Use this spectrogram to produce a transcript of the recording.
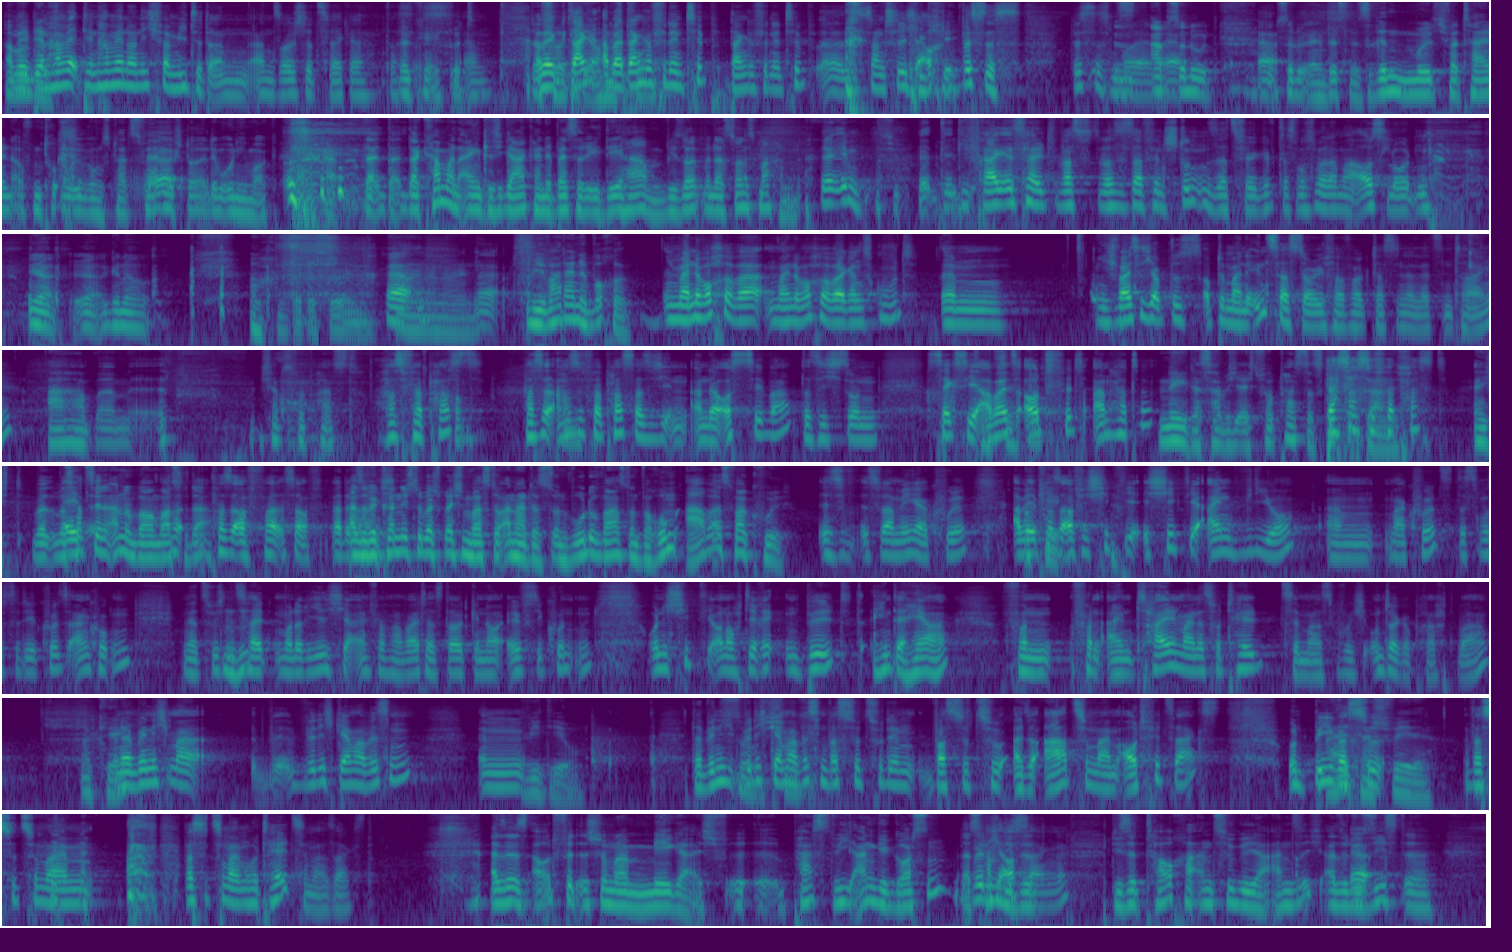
Aber nee, den haben, wir, den haben wir noch nicht vermietet an, an solche Zwecke. Das okay, ist, gut. Ähm, aber danke, aber danke für den Tipp, danke für den Tipp. Äh, das ist natürlich auch ein Business. Businessmodell. Absolut, ja. absolut ein Business. Rindenmulch verteilen auf dem Truppenübungsplatz, ferngesteuert im Unimog. da, da, da, kann man eigentlich gar keine bessere Idee haben. Wie sollte man das sonst machen? Ja, eben. Die, Frage ist halt, was, was es da für einen Stundensatz für gibt. Das muss man da mal ausloten. Ja, ja, genau. Ach, um Gottes Willen. Ja. Nein, nein, nein. Ja. Wie war deine Woche? Meine Woche war, meine Woche war ganz gut. Ähm, ich weiß nicht, ob, ob du meine Insta-Story verfolgt hast in den letzten Tagen. Ah, ähm, äh, ich hab's verpasst. Hast du verpasst? Hast du, hast du verpasst, dass ich in, an der Ostsee war? Dass ich so ein sexy Arbeitsoutfit anhatte? Nee, das habe ich echt verpasst. Das, das hast du verpasst? Echt? Was, was hast du denn an und warum warst du da? Pass auf, pass auf. also, wir können nicht drüber sprechen, was du anhattest und wo du warst und warum, aber es war cool. Es, es war mega cool. Aber okay. pass auf, ich schicke dir, schick dir ein Video ähm, mal kurz. Das musst du dir kurz angucken. In der Zwischenzeit mhm. moderiere ich hier einfach mal weiter. Es dauert genau elf Sekunden. Und ich schicke dir auch noch direkt ein Bild hinterher von, von einem Teil meines Hotelzimmers, wo ich untergebracht war. Okay. Und dann bin ich mal, würde ich gerne mal wissen. Ähm, Video. Da bin ich, so, würde ich gerne mal wissen, was du zu dem, was du zu, also A, zu meinem Outfit sagst und B, was du, Schwede. was du zu meinem, was du zu meinem Hotelzimmer sagst. Also das Outfit ist schon mal mega. Ich, äh, passt wie angegossen. Das Würde ich auch diese, sagen, ne? Diese Taucheranzüge ja an sich. Also du ja. siehst, äh,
